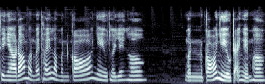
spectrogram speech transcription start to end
thì nhờ đó mình mới thấy là mình có nhiều thời gian hơn mình có nhiều trải nghiệm hơn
